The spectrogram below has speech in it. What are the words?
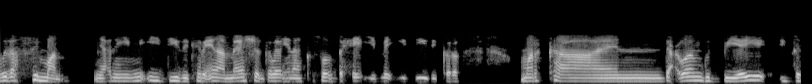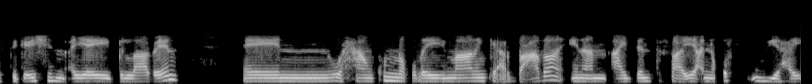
wida siman. Yacni ma ii diidi karo inaan meesha galay inaan ka soo baxay iyo ma ii diidi karo. Marka dacwaan gudbiyey investigation ayay bilaabeen waxaan ku noqday maalinkii arbacada inaan identify yani qof uu yahay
